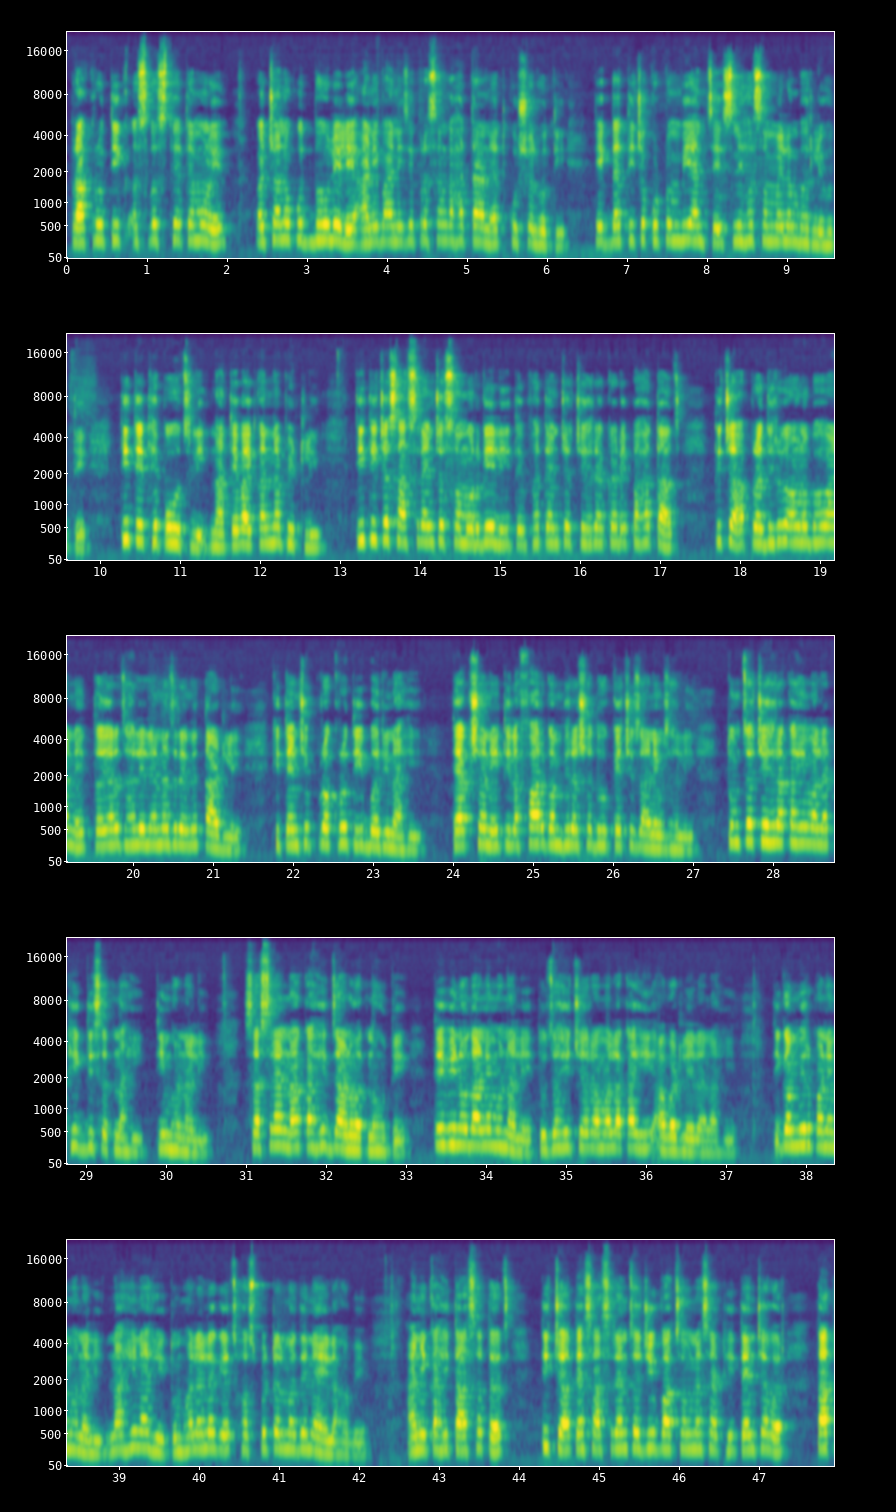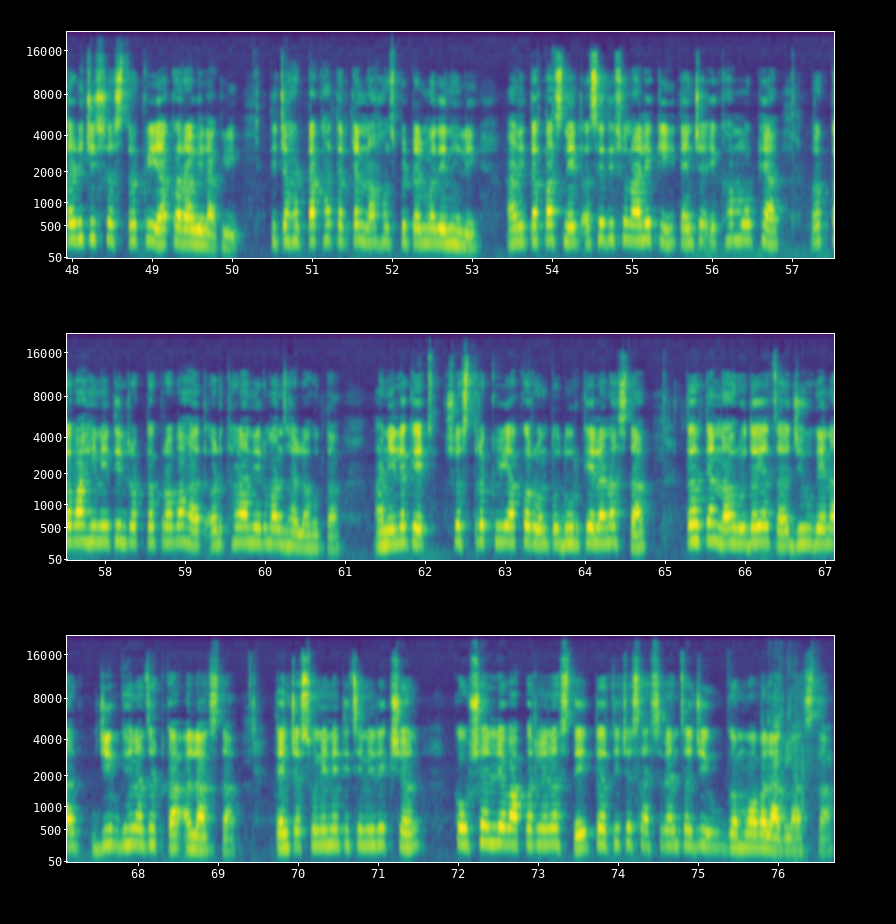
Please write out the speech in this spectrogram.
प्राकृतिक अस्वस्थतेमुळे अचानक उद्भवलेले आणीबाणीचे प्रसंग हाताळण्यात कुशल होती. एकदा तिच्या कुटुंबियांचे स्नेहसंमेलन भरले होते. ती तेथे पोहोचली नातेवाईकांना भेटली. ती तिच्या सासऱ्यांच्या समोर गेली तेव्हा त्यांच्या चेहऱ्याकडे पाहताच तिच्या प्रदीर्घ अनुभवाने तयार झालेल्या नजरेने ताडले की त्यांची प्रकृती बरी नाही. त्या क्षणी तिला फार गंभीर अशा धोक्याची जाणीव झाली. तुमचा चेहरा काही मला ठीक दिसत नाही ती म्हणाली. सासऱ्यांना काहीच जाणवत नव्हते. ते विनोदाने म्हणाले तुझाही चेहरा मला काही आवडलेला नाही. ती गंभीरपणे म्हणाली नाही नाही तुम्हाला लगेच हॉस्पिटलमध्ये न्यायला हवे. आणि काही तासातच तिच्या त्या सासऱ्यांचा जीव वाचवण्यासाठी त्यांच्यावर तातडीची शस्त्रक्रिया करावी लागली. तिच्या हट्टाखातर त्यांना हॉस्पिटलमध्ये नेले. आणि तपासणीत असे दिसून आले की त्यांच्या एका मोठ्या रक्तवाहिनीतील रक्तप्रवाहात अडथळा निर्माण झाला होता आणि लगेच शस्त्रक्रिया करून तो दूर केला नसता तर त्यांना हृदयाचा जीवघेणा जीवघेणा झटका आला असता. त्यांच्या सुनेने तिचे निरीक्षण कौशल्य वापरले नसते तर तिच्या सासऱ्यांचा जीव गमवावा लागला असता.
